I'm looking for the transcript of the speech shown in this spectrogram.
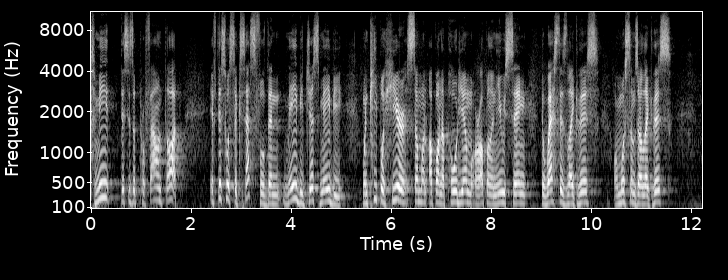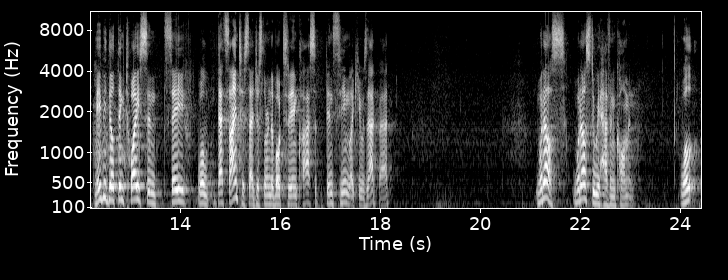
To me, this is a profound thought. If this was successful, then maybe, just maybe, when people hear someone up on a podium or up on the news saying the West is like this or Muslims are like this, maybe they'll think twice and say, well, that scientist I just learned about today in class, it didn't seem like he was that bad. What else? What else do we have in common? Well,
